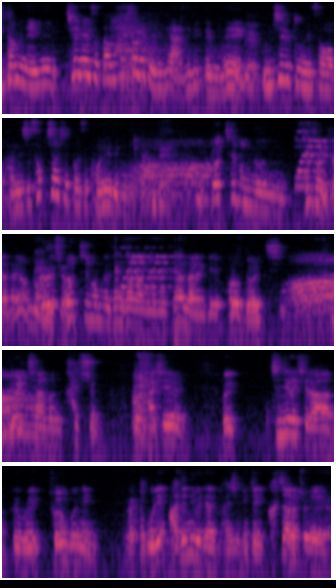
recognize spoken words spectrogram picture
비타민 A는 체내에서 따로 합성이 되는 게 아니기 때문에 네. 음식을 통해서 반드시 섭취하실 것을 권해드립니다. 네. 이 뼈채 먹는 생선이잖아요. 네. 그렇죠. 뼈채 먹는 생선하면은 생각나는 게 바로 멸치. 멸치하면 칼슘. 사실 그 신지은 씨랑 그 우리 조용구님, 네. 우리 아드님에 대한 관심이 굉장히 크잖아요. 그렇죠. 예, 예.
